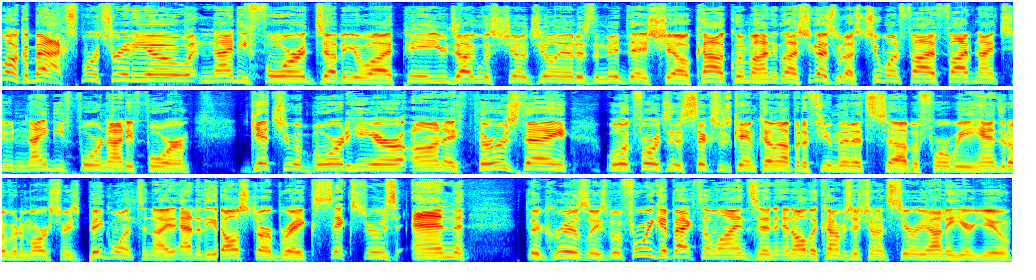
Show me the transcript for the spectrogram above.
Welcome back. Sports Radio 94 WIP. Hugh Douglas Show. Giglio is the midday show. Kyle Quinn behind the glass. You guys with us. 215 592 9494. Get you aboard here on a Thursday. We'll look forward to the Sixers game coming up in a few minutes uh, before we hand it over to Mark Story's big one tonight out of the All Star break. Sixers and the Grizzlies. Before we get back to the lines and, and all the conversation on Sirianni here, you.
